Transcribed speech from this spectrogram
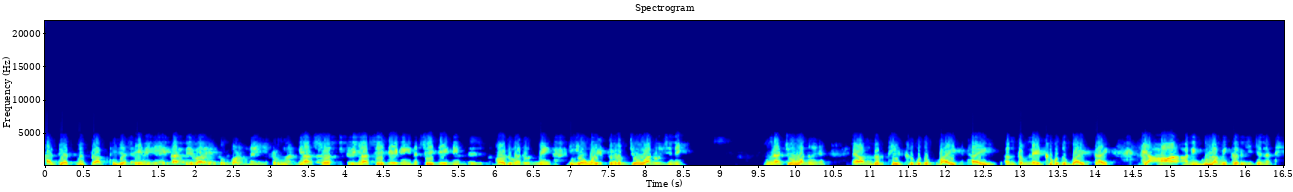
આધ્યાત્મ પ્રાપ્ત થઈ જશે. એ નહીં. એકાદ બે વાર એટલું પણ નહીં. ના સેજે નહીં ને સેજે નહીં. હડવાનું જ નહીં. એ અવય તરફ જોવાનું જ નહીં. ના જોવાનું ને અંદરથી એટલું બધું બાઇટ થાય અને તમને એટલું બધું બાઇટ થાય કે આ આની ગુલામી કરવી જ નથી.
